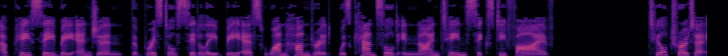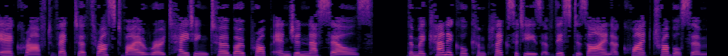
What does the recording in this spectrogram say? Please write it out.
A PCB engine, the Bristol Siddeley BS-100, was cancelled in 1965. Tiltrotor aircraft vector thrust via rotating turboprop engine nacelles. The mechanical complexities of this design are quite troublesome,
